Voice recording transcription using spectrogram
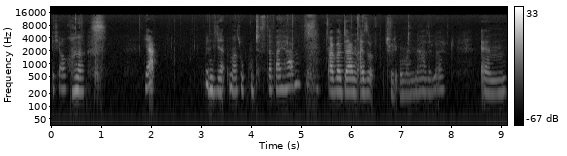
Ich auch. ja, wenn die da immer so Gutes dabei haben. Aber dann, also, Entschuldigung, meine Nase läuft. Ähm,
